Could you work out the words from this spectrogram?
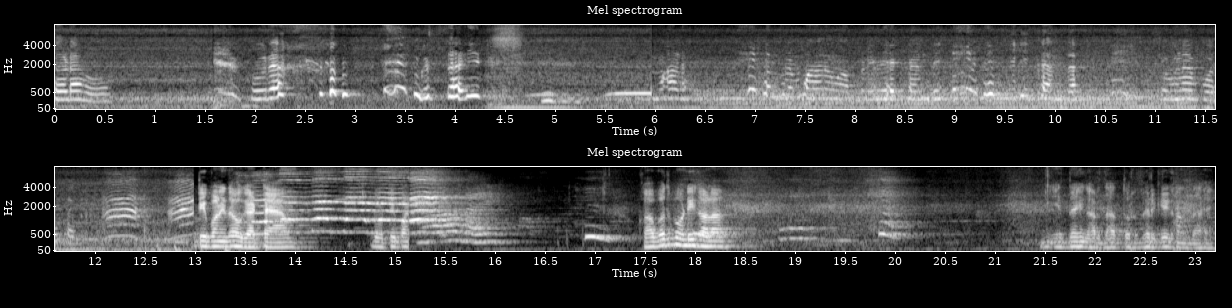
ਥੋੜਾ ਹੋਰ। ਪੂਰਾ ਗੁੱਸਾ ਹੀ ਮਾਣ ਅੰਦਰ ਮਾਣੋ ਆਪਣੇ ਵੇਖਣ ਦੀ। ਕੀ ਕਰਦਾ? ਪੁੱਤ? ਰੋਟੀ ਪਾਣੀ ਦਾ ਹੋ ਗਿਆ ਟਾਈਮ। ਰੋਟੀ ਪਾਣੀ ਖਾਬਤ ਪੌਂਡੀ ਖਾ ਲਾ। ਇਦਾਂ ਹੀ ਕਰਦਾ ਤੁਰ ਫਿਰ ਕੇ ਖਾਂਦਾ ਹੈ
